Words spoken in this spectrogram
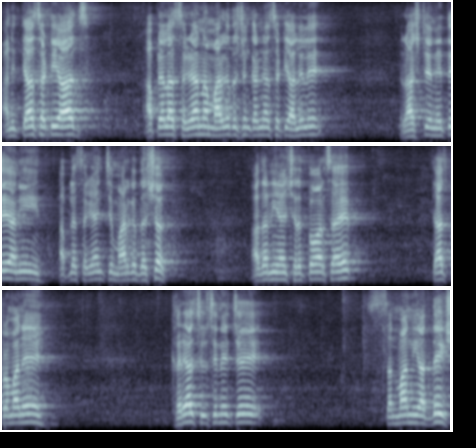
आणि त्यासाठी आज आपल्याला सगळ्यांना मार्गदर्शन करण्यासाठी आलेले राष्ट्रीय नेते आणि आपल्या सगळ्यांचे मार्गदर्शक आदरणीय शरद पवार साहेब त्याचप्रमाणे खऱ्या शिवसेनेचे सन्माननीय अध्यक्ष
